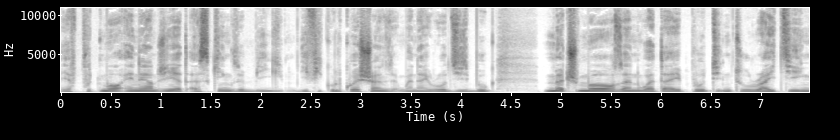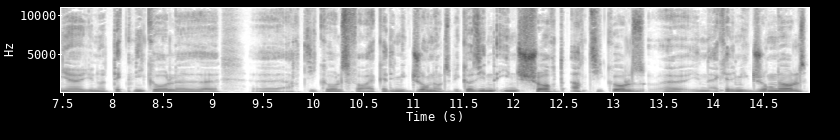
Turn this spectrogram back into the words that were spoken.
I have put more energy at asking the big, difficult questions when I wrote this book much more than what I put into writing, uh, you know, technical uh, uh, articles for academic journals. Because in, in short articles uh, in academic journals,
